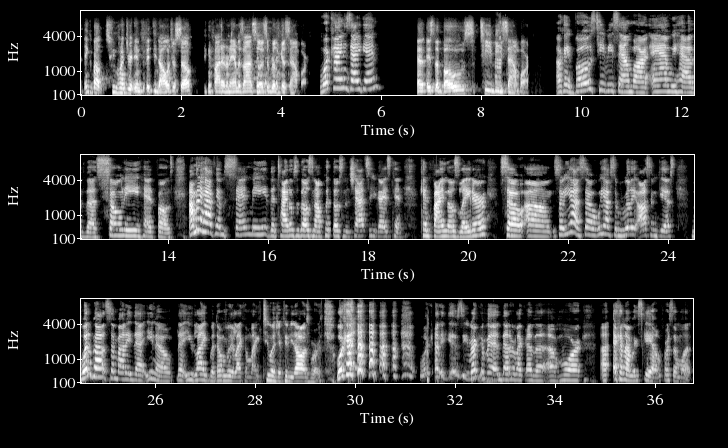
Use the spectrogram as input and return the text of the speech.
I think about two hundred and fifty dollars or so. You can find it on Amazon. So it's a really good sound bar. What kind is that again? Uh, it's the Bose TV soundbar. Okay, Bose TV soundbar, and we have the Sony headphones. I'm gonna have him send me the titles of those, and I'll put those in the chat so you guys can can find those later. So, um, so yeah, so we have some really awesome gifts. What about somebody that you know that you like but don't really like them, like two hundred fifty dollars worth? What kind? Of, what kind of gifts do you recommend that are like on the uh, more uh, economic scale for someone?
